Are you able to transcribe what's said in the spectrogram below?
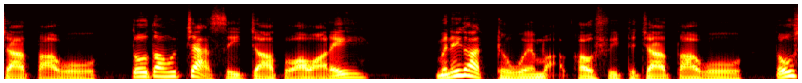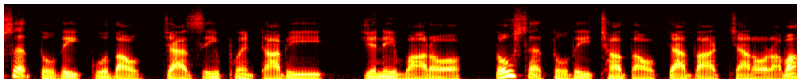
ကြသားကို3000ကျဈေးကျသွားပါတယ်။မနေ့ကတဝဲမှာခောက်ရွှေတကြသားကို33သိန်း9000ကျဈေးဖွင့်ထားပြီးယနေ့မှာတော့33သိန်း6000ကျသားကျတော့တာပါ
